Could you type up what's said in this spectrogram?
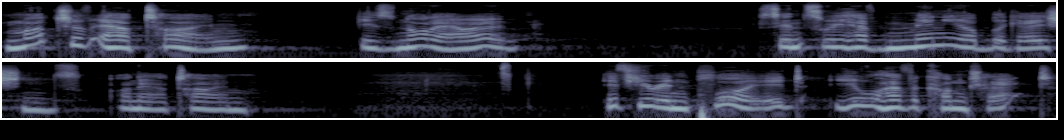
Much of our time is not our own, since we have many obligations on our time. If you're employed, you will have a contract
